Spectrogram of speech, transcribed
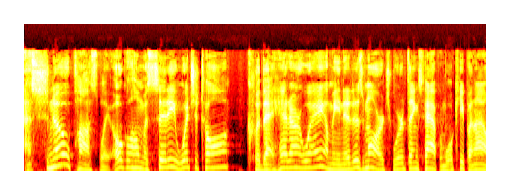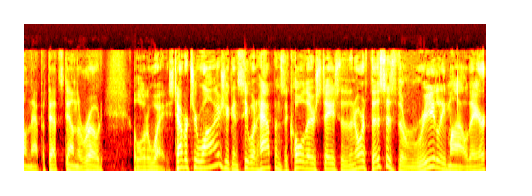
A snow possibly. Oklahoma City, Wichita, could that head our way? I mean, it is March. Weird things happen. We'll keep an eye on that, but that's down the road a little ways. Temperature-wise, you can see what happens. The cold air stays to the north. This is the really mild air.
